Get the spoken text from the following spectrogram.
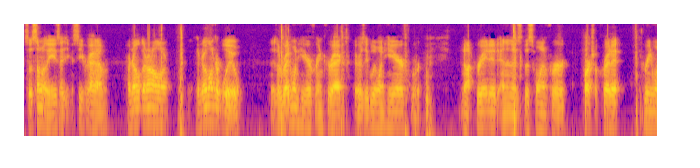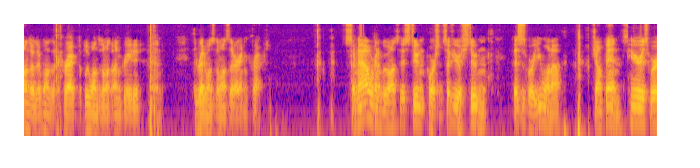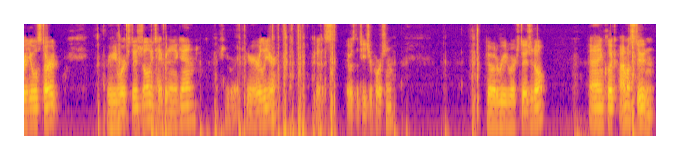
So some of these, as you can see for Adam, are no they're not all they're no longer blue. There's a red one here for incorrect. There is a blue one here for not graded, and then there's this one for partial credit. The green ones are the ones that are correct. The blue ones are the ones ungraded, and the red ones are the ones that are incorrect. So now we're going to move on to the student portion. So if you're a student, this is where you want to jump in. Here is where you'll start. ReadWorks Digital, you type it in again. If you were here earlier, because it was the teacher portion. Go to ReadWorks Digital and click I'm a student.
